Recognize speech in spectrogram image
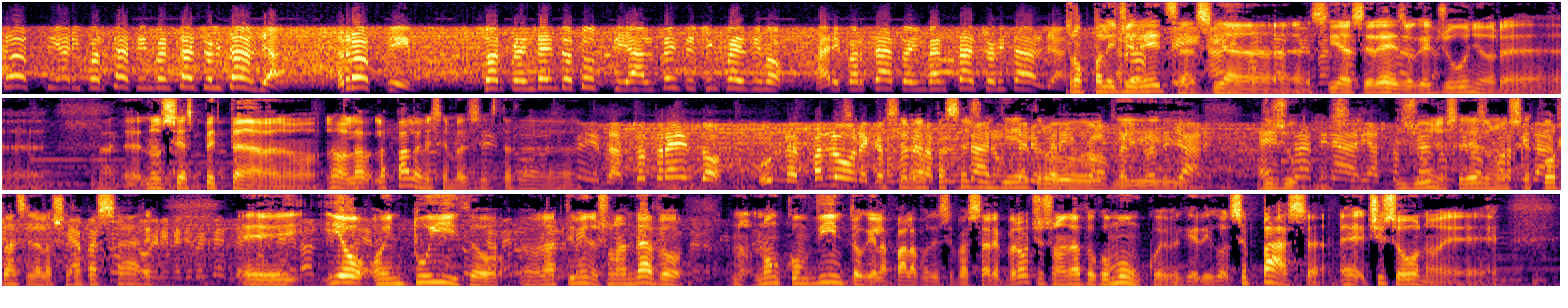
Rossi ha riportato in vantaggio l'Italia. Rossi sorprendendo tutti al 25esimo ha riportato in vantaggio l'Italia. Troppa leggerezza sia, sia Sereso che Junior. Eh eh, non si aspettavano. No, la, la, palla mi sembra sia stata. Sottraendo un pallone che mi sembra un passaggio indietro di, di Giugno. Sì. Di Giugno, Sereso non si è accorto, anzi l'ha lasciata passare. E io ho intuito un attimino, sono andato no, non convinto che la palla potesse passare, però ci sono andato comunque perché dico se passa, eh, ci sono. E,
